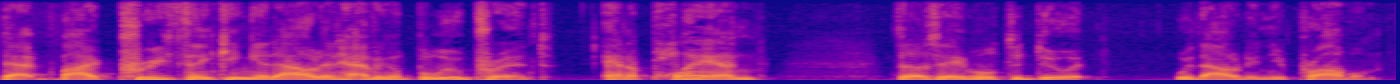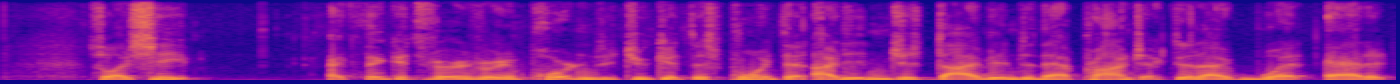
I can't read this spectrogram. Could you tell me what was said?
that by pre-thinking it out and having a blueprint and a plan, that I was able to do it without any problem. So I see I think it's very, very important that you get this point that I didn't just dive into that project, that I went at it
